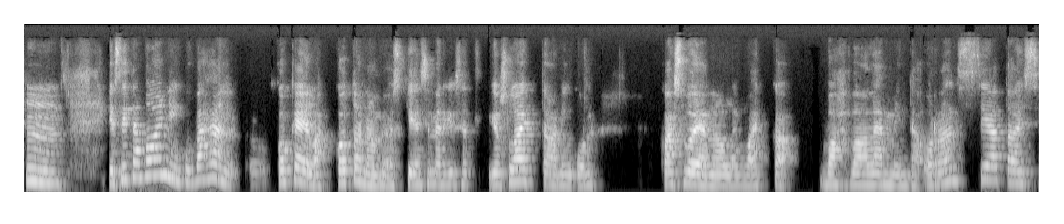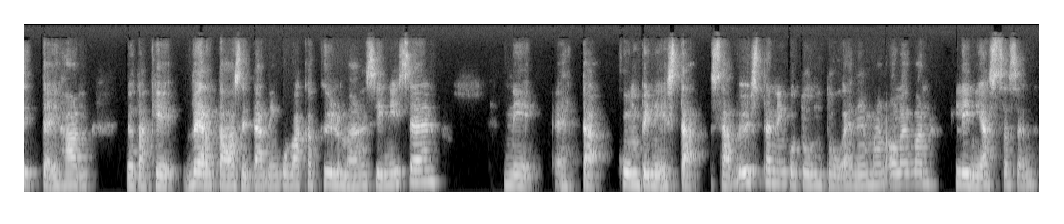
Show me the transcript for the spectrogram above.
Hmm. Ja sitä voi niin kuin vähän kokeilla kotona myöskin esimerkiksi, että jos laittaa niin kuin kasvojen alle vaikka vahvaa lämmintä oranssia tai sitten ihan jotakin vertaa sitä niin kuin vaikka kylmään siniseen, niin että kumpi niistä sävyistä niin kuin tuntuu enemmän olevan linjassa sen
